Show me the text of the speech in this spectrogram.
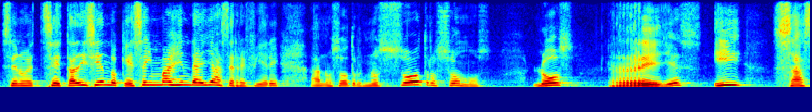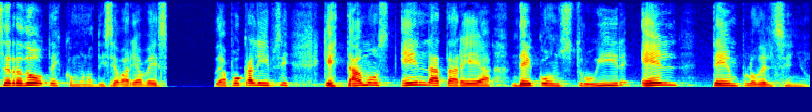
se, nos, se está diciendo que esa imagen de allá se refiere a nosotros. Nosotros somos los reyes y sacerdotes, como nos dice varias veces de Apocalipsis, que estamos en la tarea de construir el templo del Señor.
